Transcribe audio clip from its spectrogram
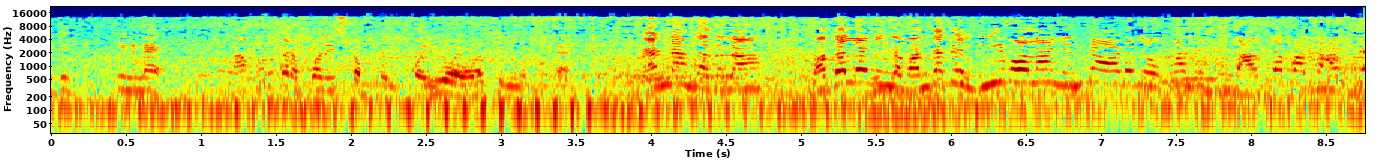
இது இனிமே நான் கொடுக்குற போலீஸ் கம்ப்ளைண்ட் போய் கொடுத்துட்டேன். வேண்டாங்க அதெல்லாம் முதல்ல நீங்க வந்தது ஈவோலாம் எந்த ஆர்டர்ல உட்காந்துருக்கீங்க அந்த பார்த்து அந்த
